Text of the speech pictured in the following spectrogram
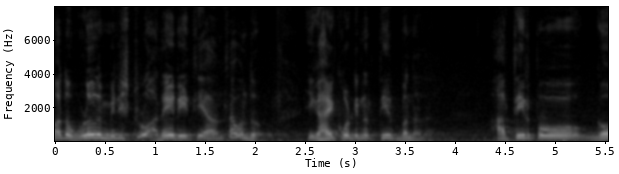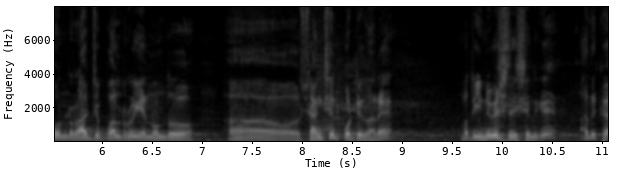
ಮತ್ತು ಉಳಿದ ಮಿನಿಸ್ಟ್ರು ಅದೇ ರೀತಿಯಾದಂಥ ಒಂದು ಈಗ ಹೈಕೋರ್ಟಿನ ತೀರ್ಪು ಬಂದದ. ಆ ತೀರ್ಪು ಗೌರ್ನ ರಾಜ್ಯಪಾಲರು ಏನೊಂದು ಸ್ಯಾಂಕ್ಷನ್ ಕೊಟ್ಟಿದ್ದಾರೆ. ಮತ್ತು ಇನ್ವೆಸ್ಟಿಗೇಷನ್ಗೆ ಅದಕ್ಕೆ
